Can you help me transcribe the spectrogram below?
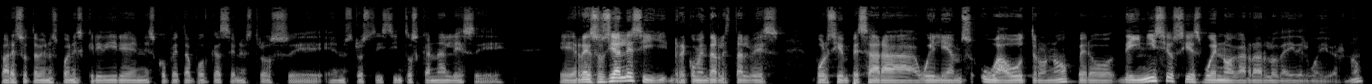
Para eso también nos pueden escribir en Escopeta Podcast en nuestros, eh, en nuestros distintos canales de eh, redes sociales y recomendarles tal vez por si empezar a Williams o a otro, ¿no? Pero de inicio sí es bueno agarrarlo de ahí del waiver, ¿no?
